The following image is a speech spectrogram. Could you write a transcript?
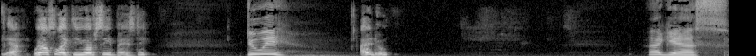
Yeah, we also like the UFC, Paystee. Do we? I do. I guess.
